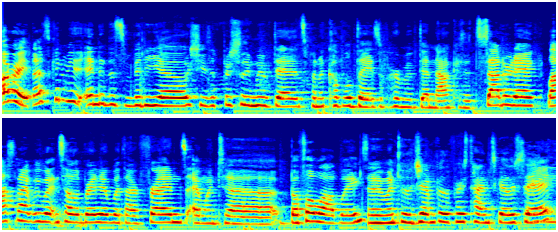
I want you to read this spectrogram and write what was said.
Alright, that's gonna be the end of this video. She's officially moved in. It's been a couple days of her moved in now because it's Saturday. Last night we went and celebrated with our friends and went to Buffalo Wild Wings. And we went to the gym for the first time together today.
